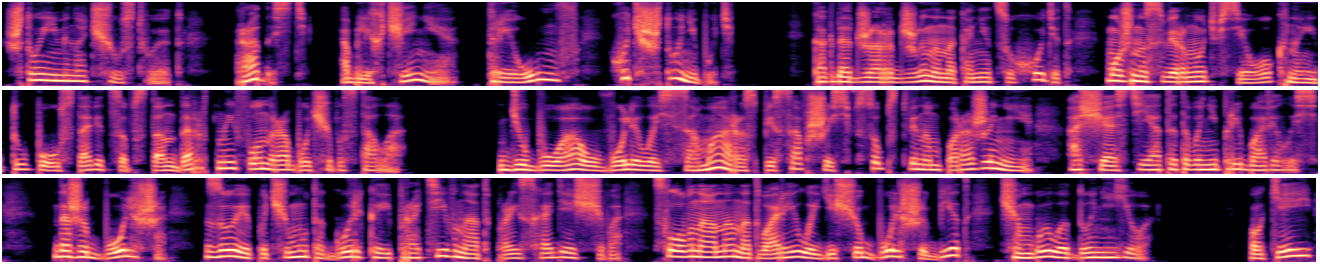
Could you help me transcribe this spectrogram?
что именно чувствует. Радость, облегчение, триумф, хоть что-нибудь. Когда Джорджина наконец уходит, можно свернуть все окна и тупо уставиться в стандартный фон рабочего стола. Дюбуа уволилась сама, расписавшись в собственном поражении, а счастья от этого не прибавилось. Даже больше, Зоe почему-то горько и противно от происходящего, словно она натворила еще больше бед, чем было до нее. Окей,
